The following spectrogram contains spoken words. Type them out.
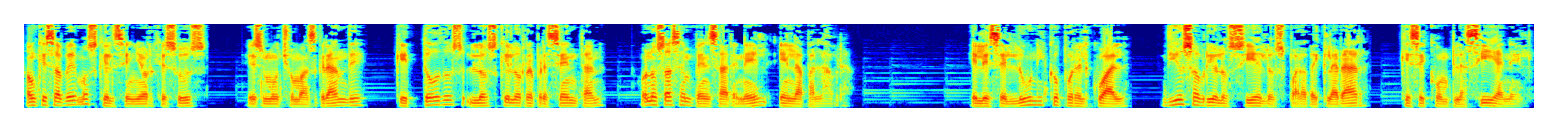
aunque sabemos que el Señor Jesús es mucho más grande que todos los que lo representan o nos hacen pensar en Él en la palabra. Él es el único por el cual Dios abrió los cielos para declarar que se complacía en Él.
